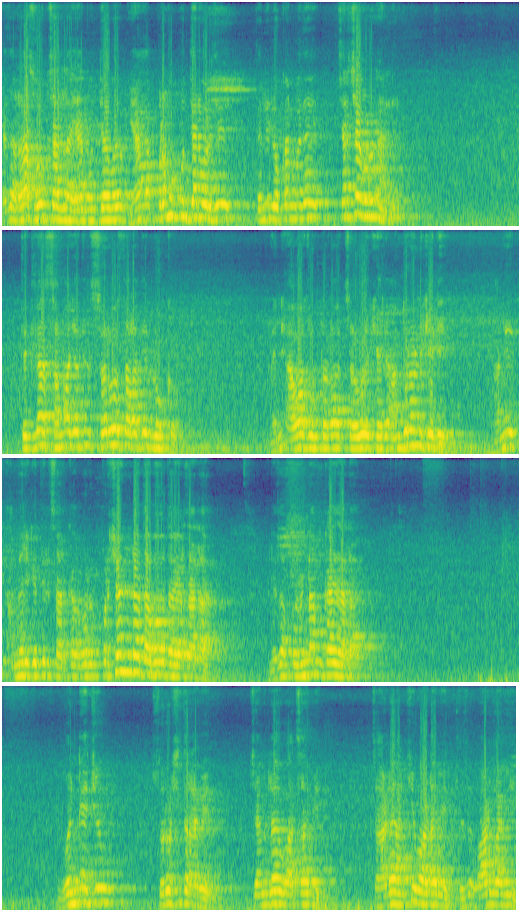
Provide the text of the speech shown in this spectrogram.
याचा ऱ्हास होत चालला ह्या मुद्द्यावर ह्या प्रमुख मुद्द्यांवर जे त्यांनी लोकांमध्ये चर्चा घडून आणली. तिथल्या समाजातील सर्व स्तरातील लोक यांनी आवाज उठवला चळवळ केली आंदोलन केली आणि अमेरिकेतील सरकारवर प्रचंड दबाव तयार झाला. याचा परिणाम काय झाला? वन्यजीव सुरक्षित राहावेत जंगलं वाचावीत झाडं आणखी वाढावीत त्याचं वाढ व्हावी.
